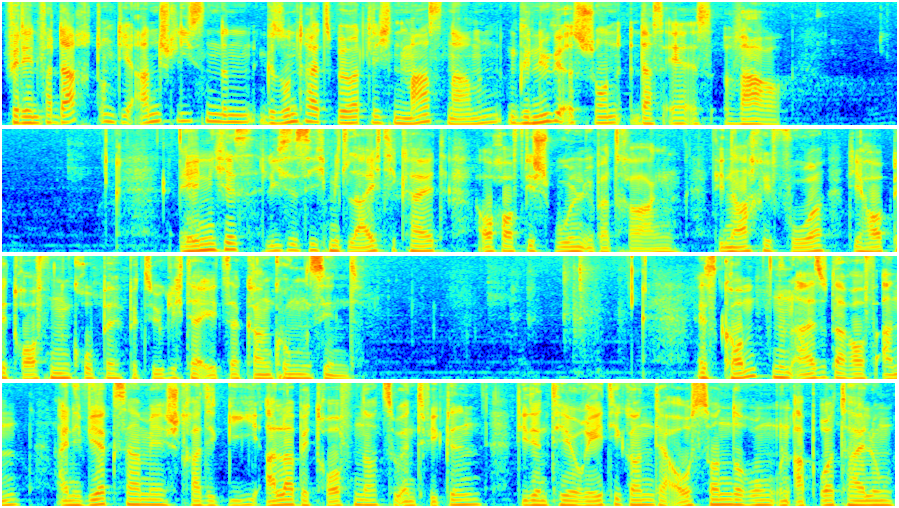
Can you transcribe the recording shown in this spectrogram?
Für den Verdacht und die anschließenden gesundheitsbehördlichen Maßnahmen genüge es schon, dass er es war. Ähnliches ließe sich mit Leichtigkeit auch auf die Schwulen übertragen, die nach wie vor die hauptbetroffenen Gruppe bezüglich der AIDS-Erkrankungen sind. Es kommt nun also darauf an, eine wirksame Strategie aller Betroffener zu entwickeln, die den Theoretikern der Aussonderung und Aburteilung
